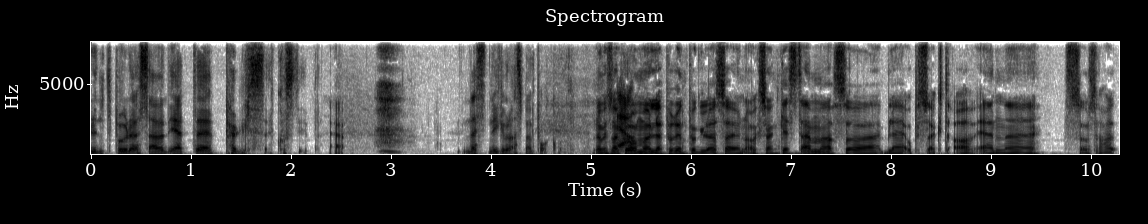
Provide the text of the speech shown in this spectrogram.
rundt på Gløshaugen i et eh, pølsekostyme. Ja. Nesten like bra som en Pokémon. Når vi snakker Ja. om å løpe rundt på Gløshaugen og sanke stemmer, så ble jeg oppsøkt av en eh, som, har-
